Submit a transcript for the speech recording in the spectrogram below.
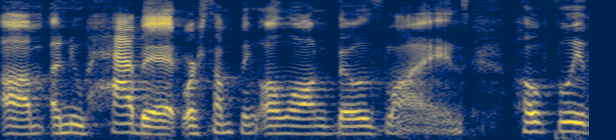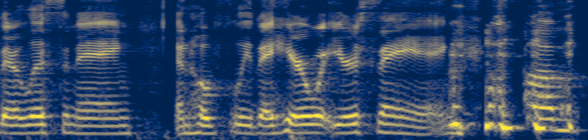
um, a new habit or something along those lines hopefully they're listening and hopefully they hear what you're saying um,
